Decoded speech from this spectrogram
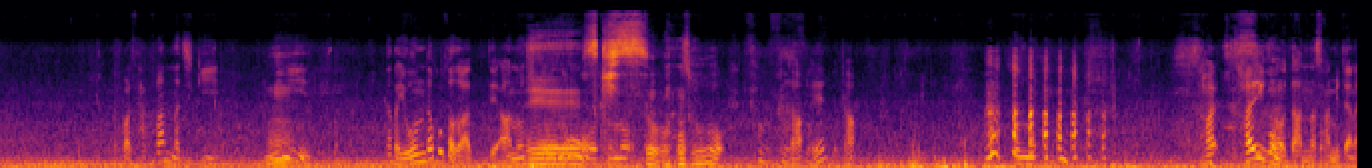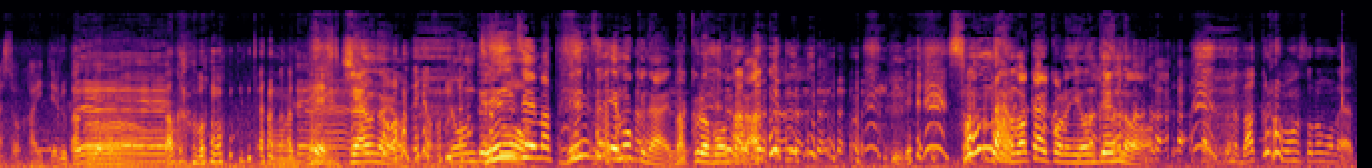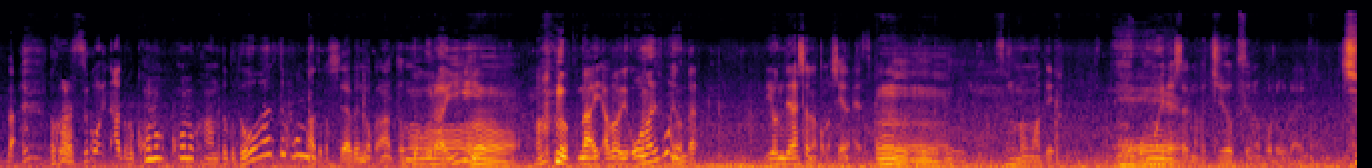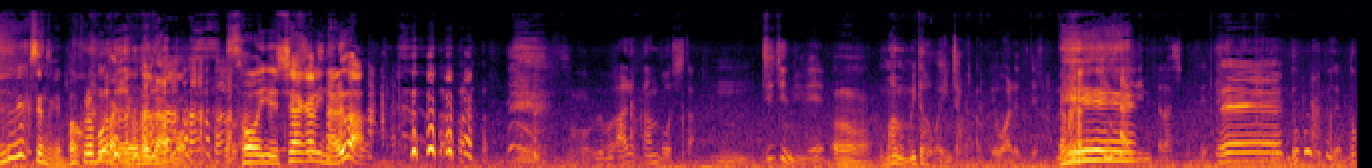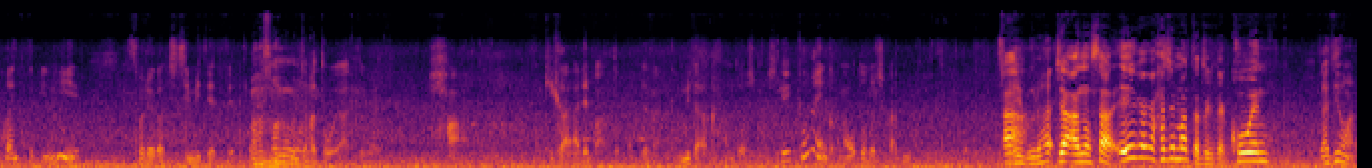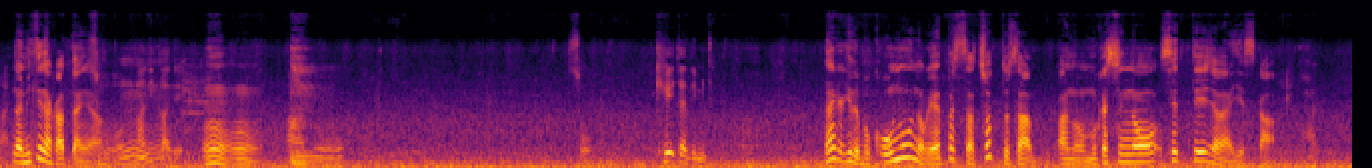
だから多感な時期に、なんか読んだことがあってあの人の、えー、好きそそう。のそうだえだ？そのさ最後の旦那さんみたいな人が書いてる暴露本、えー。暴露本みたいなのがあって、えちゃうのよ。呼んで全然待って全然エモくない。暴露本とか。そんなん若い頃に読んでんの？暴露本そのものやった。だからすごいなと思ってこのこの監督どうやってこんなんとか調べるのかなと思うぐらい、うん。あのないあ同じ本読んだ読んでらっしゃるのかもしれないですけど、うんうんそのままで、へー。思い出したなんか中学生の頃ぐらいの中学生の時に暴露本なんか読んでたらもうそういう仕上がりになるわ。そうでもあれ感動した。うん。父にねうん「お前も見た方がいいんじゃんか」って言われて。え。ーなんか機内で見たらしくて、え。でどこ行く時どっかに行った時にそれが父見てて「あそう。見たらどうや?」って言われて「はあ。機会あれば」と思ってなんか見たら感動しました。け去年かな？一昨年か。それぐらい。あじゃああのさ映画が始まった時は公演いやではない。な見てなかったんや。そう、うん。何かで。うんうん。あのそう。携帯で見たなんかけど僕思うのがやっぱりさちょっとさあの昔の設定じゃないですか。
